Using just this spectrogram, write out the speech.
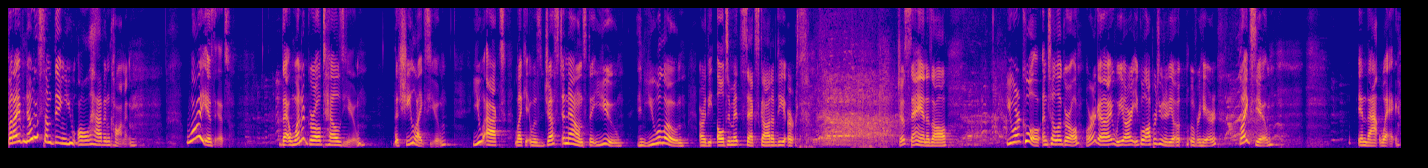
But I've noticed something you all have in common. Why is it that when a girl tells you that she likes you, you act like it was just announced that you and you alone are the ultimate sex god of the earth? Just saying, is all. You are cool until a girl or a guy, we are equal opportunity over here, likes you in that way.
